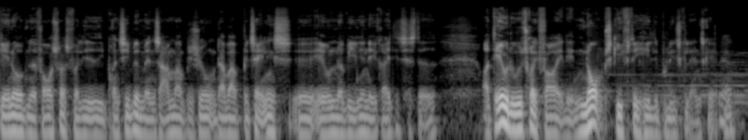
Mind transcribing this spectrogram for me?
genåbnede forsvarsforliget i princippet med den samme ambition, der var betalingsevnen og viljen ikke rigtig til stede. Og det er jo et udtryk for et enormt skifte i hele det politiske landskab. Ja.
